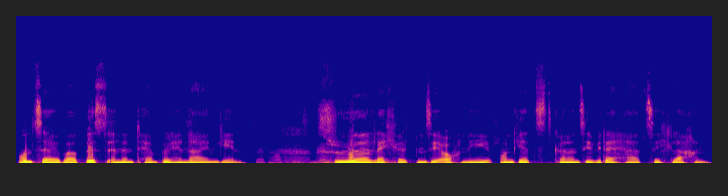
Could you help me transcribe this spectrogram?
und selber bis in den Tempel hineingehen. Früher lächelten sie auch nie und jetzt können sie wieder herzlich lachen.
